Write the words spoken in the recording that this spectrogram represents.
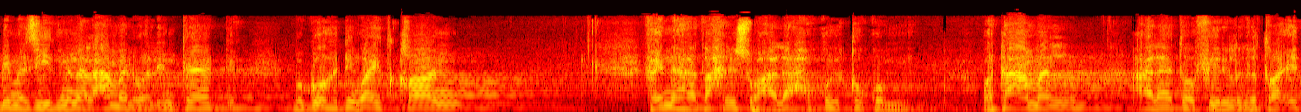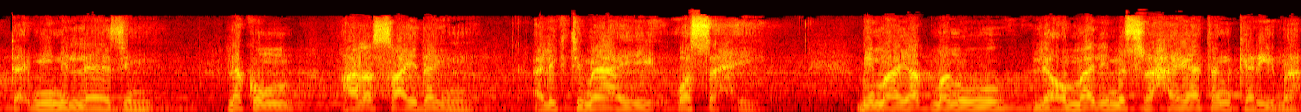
بمزيد من العمل والإنتاج بجهد وإتقان فإنها تحرص على حقوقكم وتعمل على توفير الغطاء التأمين اللازم لكم على الصعيدين الاجتماعي والصحي بما يضمن لعمال مصر حياة كريمة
